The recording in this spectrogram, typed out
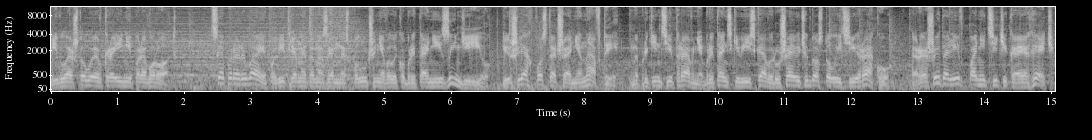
і влаштовує в країні переворот. Це перериває повітряне та наземне сполучення Великобританії з Індією і шлях постачання нафти. Наприкінці травня британські війська вирушають до столиці Іраку. Рашид Алі в паніці тікає геть.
